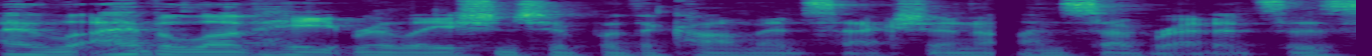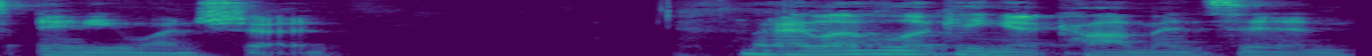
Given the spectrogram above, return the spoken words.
I, I have a love hate relationship with the comment section on subreddits, as anyone should. But I love looking at comments in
